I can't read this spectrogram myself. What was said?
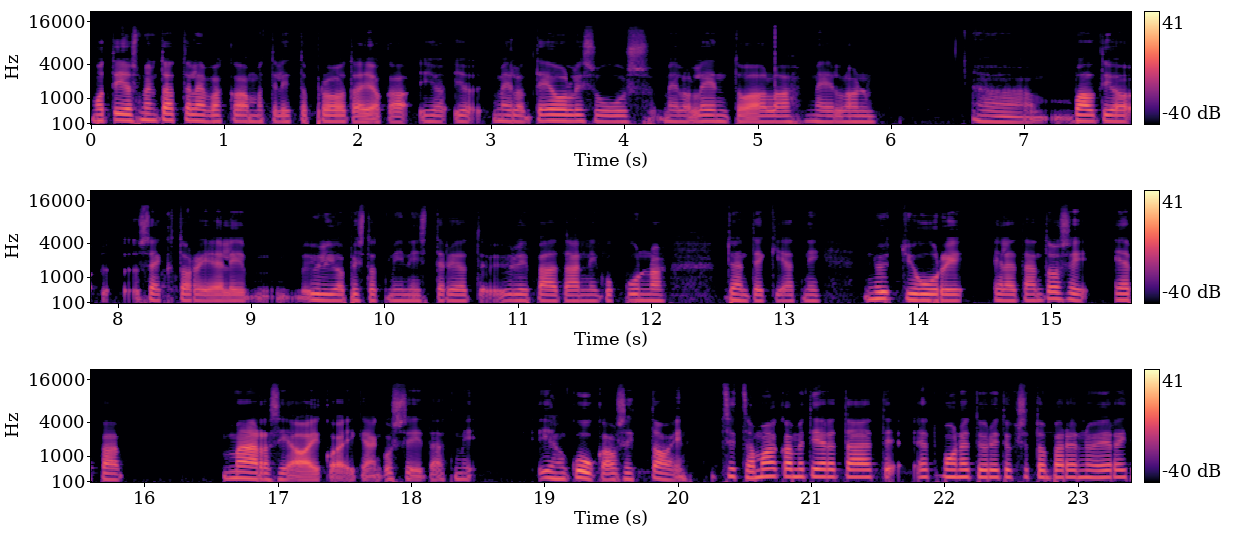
Mutta jos me nyt ajattelen vaikka ammattiliitto Proota, joka jo, jo, meillä on teollisuus, meillä on lentoala, meillä on valtiosektori, eli yliopistot, ministeriöt, ylipäätään niin kuin kunnan työntekijät, niin nyt juuri eletään tosi epämääräisiä aikoja ikään kuin siitä, että mi, ihan kuukausittain. Sitten samaan aikaan me tiedetään, että, että monet yritykset on pärjännyt eri,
